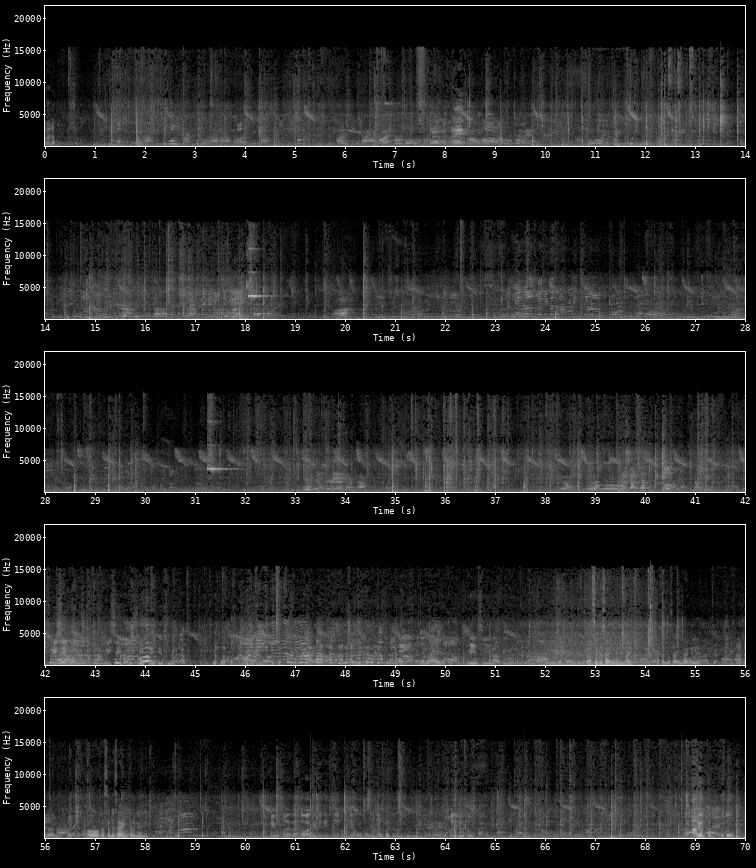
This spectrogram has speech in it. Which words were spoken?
ko alam. Boss. Sasagasain niya ni Mike. Sasagasain lagi yan. Oo, sasagasain talaga yan. Kayo mo pala natawagan yun eh. Sa labas ka. Sa panlulugaw. Ayun, tab-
